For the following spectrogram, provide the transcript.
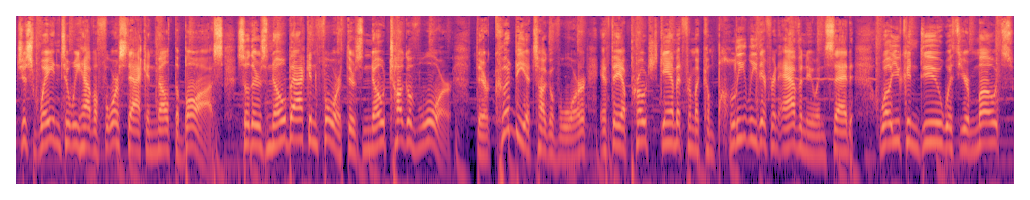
just wait until we have a four stack and melt the boss. So there's no back and forth, there's no tug of war. There could be a tug of war if they approached Gambit from a completely different avenue and said, "Well, you can do with your motes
